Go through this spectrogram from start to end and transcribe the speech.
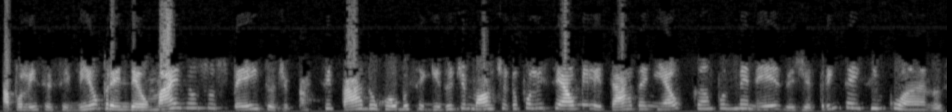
A Polícia Civil prendeu mais um suspeito de participar do roubo seguido de morte do policial militar Daniel Campos Menezes, de 35 anos.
